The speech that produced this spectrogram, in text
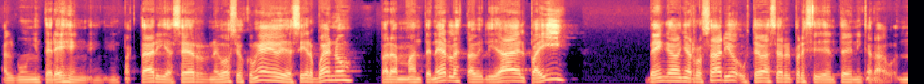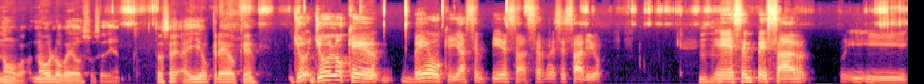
algún interés en, en impactar y hacer negocios con ellos y decir, bueno, para mantener la estabilidad del país, venga doña Rosario, usted va a ser el presidente de Nicaragua. No, no lo veo sucediendo. Entonces ahí yo creo que... Yo, yo lo que veo que ya se empieza a ser necesario es empezar y,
